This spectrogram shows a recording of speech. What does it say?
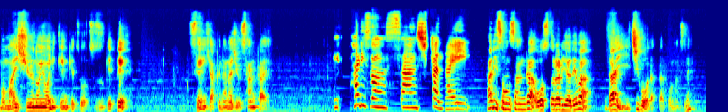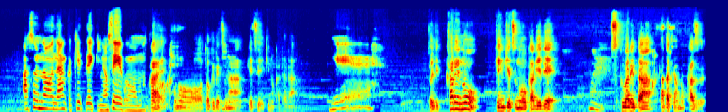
もう毎週のように献血を続けて、1173回。え、ハリソンさんしかない。ハリソンさんがオーストラリアでは第1号だったそうなんですね。あ、そのなんか血液の成分を持って。はい。この特別な血液の方が。い。へえ。それで彼の献血のおかげでうん。救われた赤ちゃんの数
